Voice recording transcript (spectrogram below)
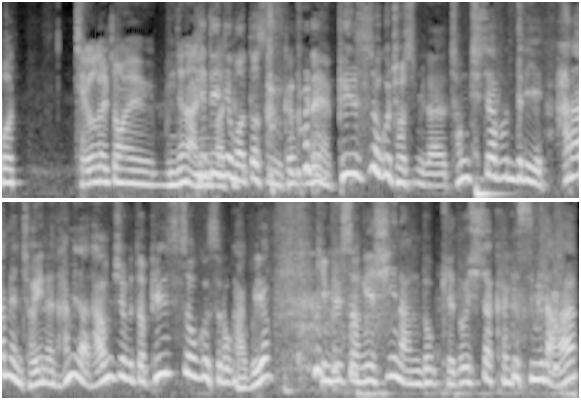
뭐, 제가 결정할 문제는 아닌 것 피디님 같아요. 어떻습니까? 네 필소굿 좋습니다. 청취자분들이 하라면 저희는 합니다. 다음 주부터 필소굿으로 가고요. 김필성의 시 낭독회도 시작하겠습니다.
